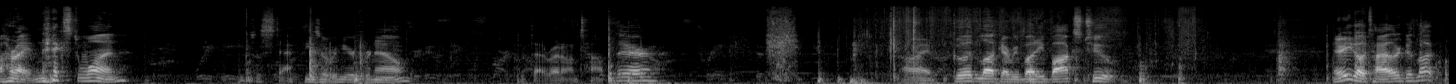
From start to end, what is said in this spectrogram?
All right, next one. Just stack these over here for now. Put that right on top there. All right, good luck, everybody. Box two. There you go, Tyler. Good luck.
